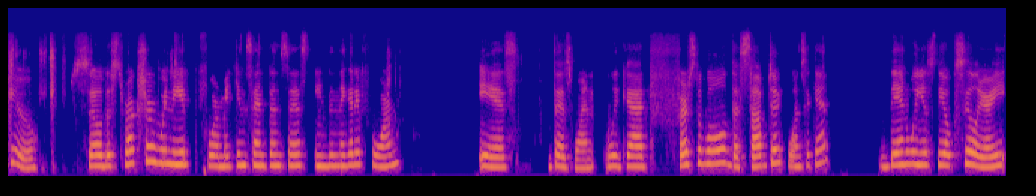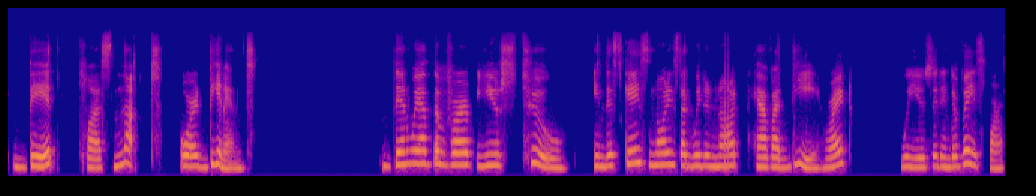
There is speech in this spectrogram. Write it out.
to. So the structure we need for making sentences in the negative form is this one. We got, first of all, the subject once again. Then we use the auxiliary did plus not or didn't. Then we have the verb used to. In this case, notice that we do not have a D, right? We use it in the base form,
